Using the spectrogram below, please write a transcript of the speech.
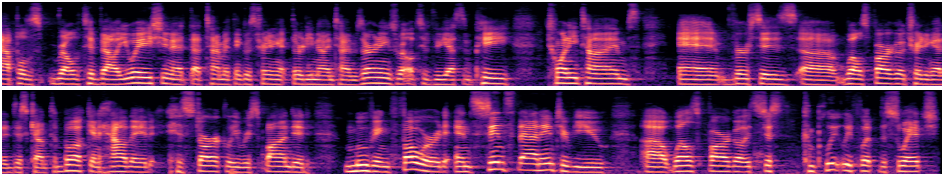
Apple's relative valuation at that time. I think it was trading at 39 times earnings relative to the S and P, 20 times, and versus uh, Wells Fargo trading at a discount to book and how they had historically responded moving forward. And since that interview, uh, Wells Fargo, it's just completely flipped the switch.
